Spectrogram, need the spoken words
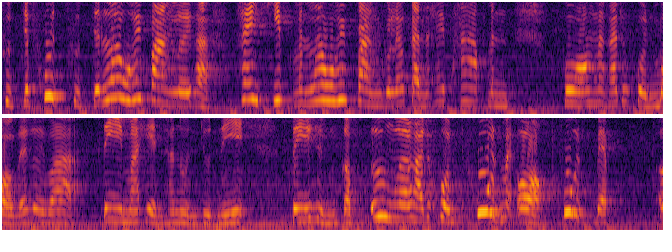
สุดจะพูดสุดจะเล่าให้ฟังเลยค่ะ ให้คลิปมันเล่าให้ฟังก็แล้วกันให้ภาพมันฟ้องนะคะ ทุกคนบอกได้เลยว่า ตีมาเห็นถนนจุดนี้ ตีถึงกับอึ้งเลยค่ะ ทุกคนพูดไม่ออกพูดแบบ เอ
